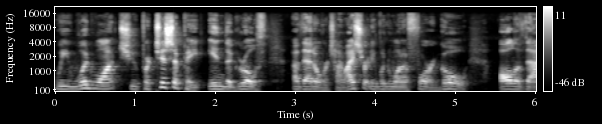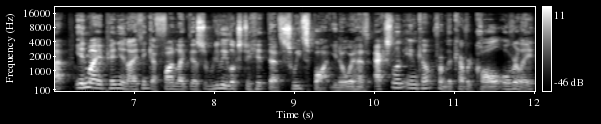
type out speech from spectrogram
we would want to participate in the growth of that over time. I certainly wouldn't want to forego all of that. In my opinion, I think a fund like this really looks to hit that sweet spot. You know, it has excellent income from the covered call overlay,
